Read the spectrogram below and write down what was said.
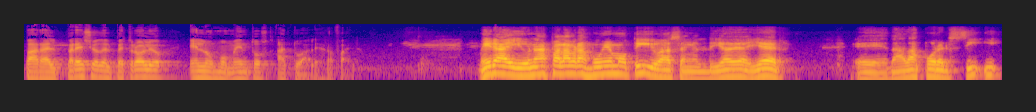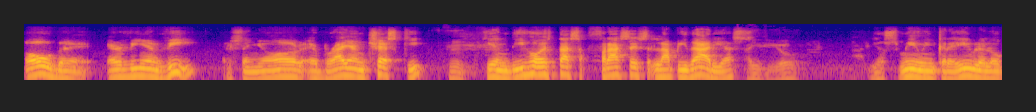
para el precio del petróleo en los momentos actuales, Rafael. Mira, y unas palabras muy emotivas en el día de ayer, eh, dadas por el CEO de Airbnb, el señor eh, Brian Chesky, hmm. quien dijo estas frases lapidarias. Ay, Dios. Dios mío, increíble lo,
